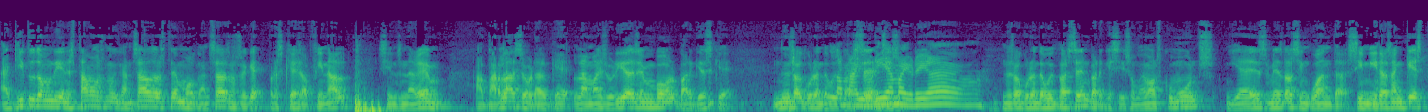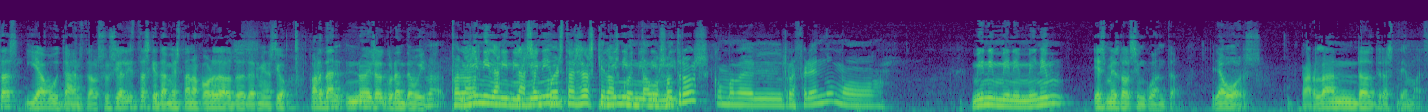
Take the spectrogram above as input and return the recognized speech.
Aquí tothom dient, estamos muy cansados, estem molt cansats, no sé què, però és que al final, si ens neguem a parlar sobre el que la majoria de gent vol, perquè és que no és el 48%. La majoria, si, majoria... No és el 48% perquè si sumem els comuns ja és més del 50%. Si mires enquestes hi ha votants dels socialistes que també estan a favor de l'autodeterminació. Per tant, no és el 48%. Però mínim, mínim, las mínim, encuestas esas que mínim, las cuenta mínim, vosotros, en el referéndum o...? Mínim, mínim, mínim és més del 50%. Llavors, parlant d'altres temes.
